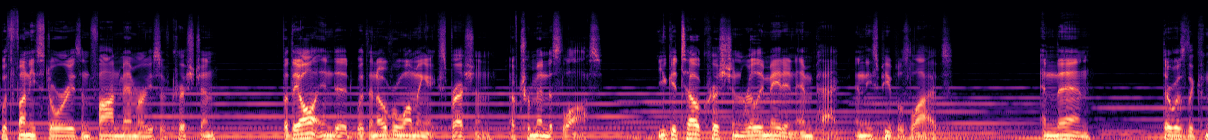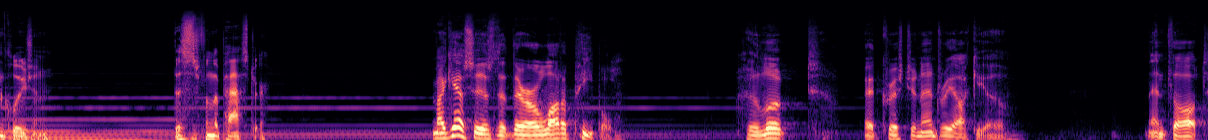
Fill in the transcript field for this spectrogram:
with funny stories and fond memories of Christian, but they all ended with an overwhelming expression of tremendous loss. You could tell Christian really made an impact in these people's lives. And then there was the conclusion. This is from the pastor. My guess is that there are a lot of people who looked at Christian Andreacchio and thought,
